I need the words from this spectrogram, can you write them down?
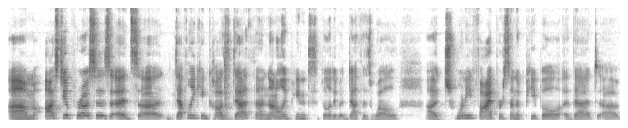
Um, osteoporosis, it's uh, definitely can cause death, uh, not only pain and disability, but death as well. 25% uh, of people that um,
